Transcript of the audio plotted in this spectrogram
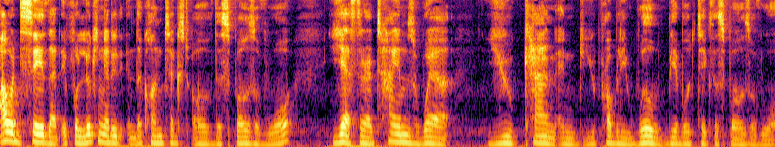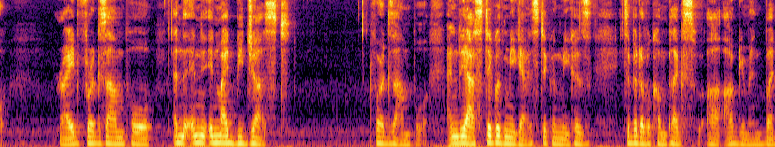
I would say that if we're looking at it in the context of the spoils of war, yes, there are times where you can and you probably will be able to take the spoils of war, right? For example, and, and it might be just, for example. And yeah, stick with me, guys, stick with me because it's a bit of a complex uh, argument, but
